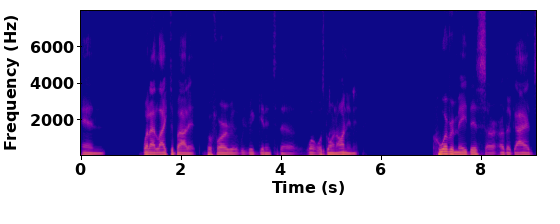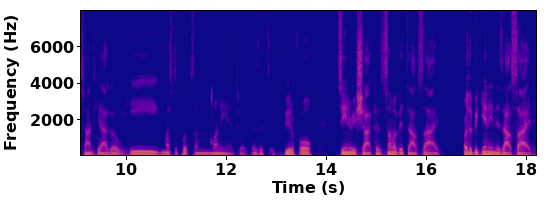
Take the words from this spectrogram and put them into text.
and what I liked about it before we really, get into the what was going on in it. Whoever made this, or, or the guy Santiago, he must have put some money into it because it's it's beautiful scenery shot because some of it's outside, or the beginning is outside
